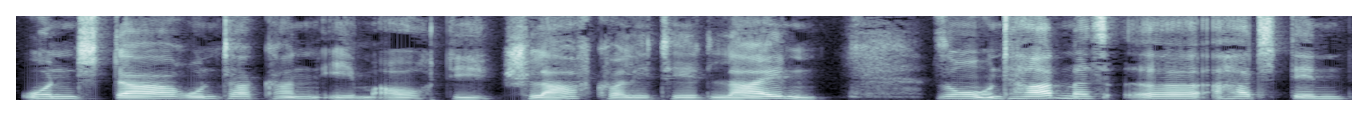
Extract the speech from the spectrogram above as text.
Und darunter kann eben auch die Schlafqualität leiden. So, und Hardmess äh, hat den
